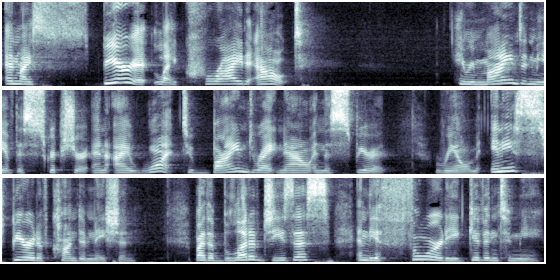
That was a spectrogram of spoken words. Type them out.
and my spirit like cried out, he reminded me of this scripture, and I want to bind right now in the spirit realm any spirit of condemnation by the blood of Jesus and the authority given to me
